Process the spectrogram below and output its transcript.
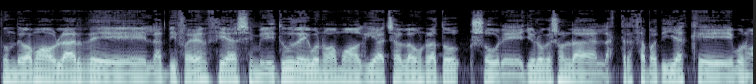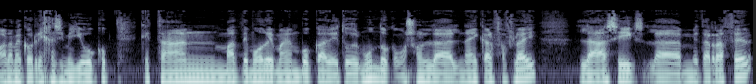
donde vamos a hablar de las diferencias, similitudes y bueno, vamos aquí a charlar un rato sobre, yo creo que son la- las tres zapatillas que, bueno, ahora me corrige si me equivoco, que están más de moda y más en boca de todo el mundo, como son la Nike Alpha Fly, la Asics, la Meta Racer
